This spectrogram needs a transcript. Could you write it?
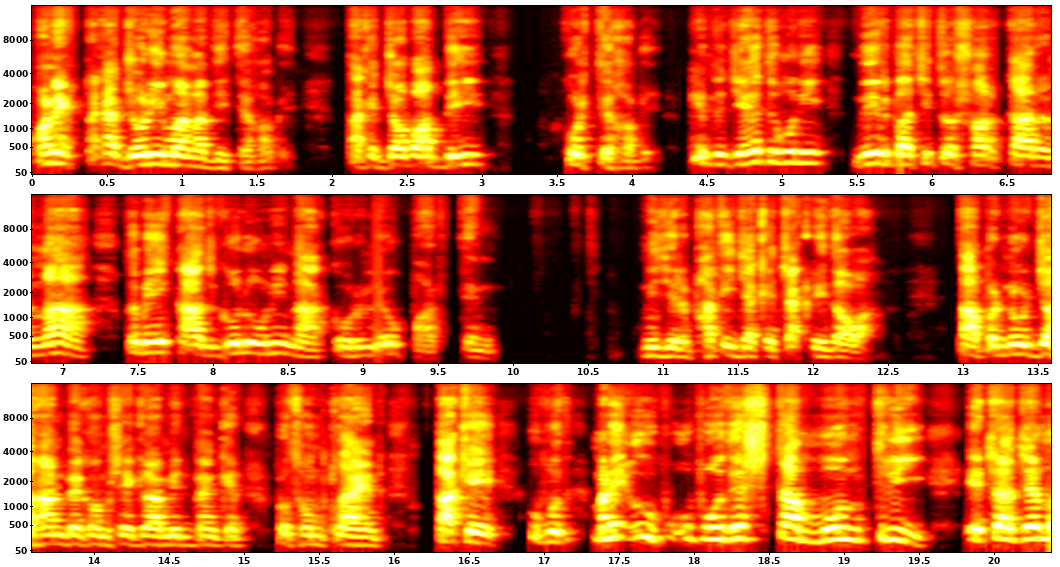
অনেক টাকা জরিমানা দিতে হবে, তাকে জবাবদিহি করতে হবে। কিন্তু যেহেতু উনি নির্বাচিত সরকার না, তবে এই কাজগুলো উনি না করলেও পারতেন নিজের ভাতিজাকে চাকরি দেওয়া। তারপর নূরজাহান বেগম সেই গ্রামীণ ব্যাংকের প্রথম ক্লায়েন্ট তাকে মানে উপদেষ্টা মন্ত্রী, এটা যেন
